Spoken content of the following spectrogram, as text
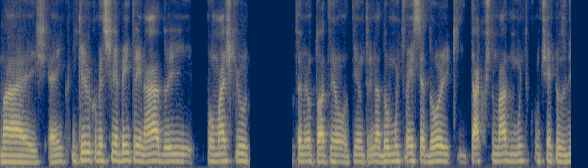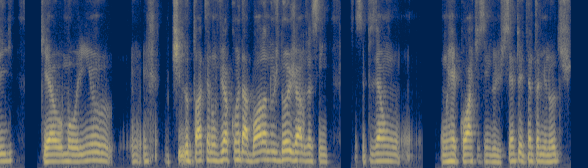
Mas é incrível como esse time é bem treinado e por mais que o também o Tottenham tenha um treinador muito vencedor e que está acostumado muito com Champions League, que é o Mourinho, o time do Tottenham não viu a cor da bola nos dois jogos, assim. Se você fizer um, um recorte, assim, dos 180 minutos,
